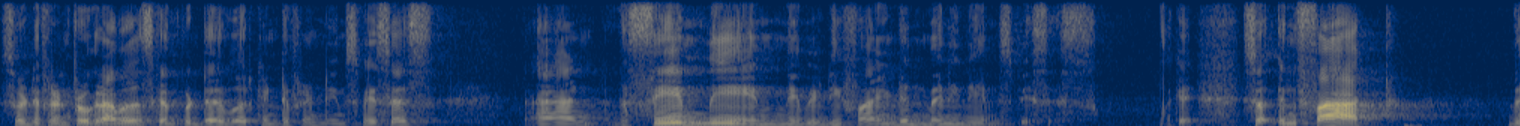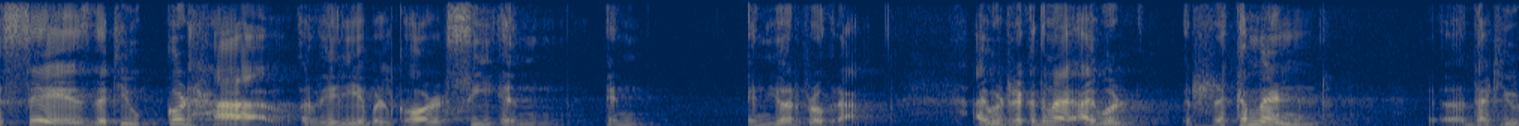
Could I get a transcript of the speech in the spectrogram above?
So different programmers can put their work in different namespaces and the same name may be defined in many namespaces. Okay. So in fact this says that you could have a variable called cin in in your program. I would recognize, I would recommend uh, that you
